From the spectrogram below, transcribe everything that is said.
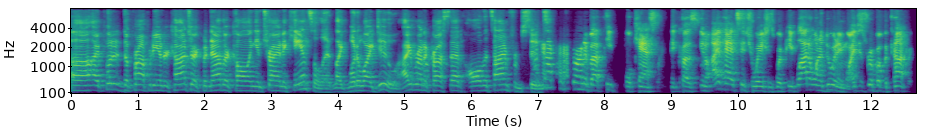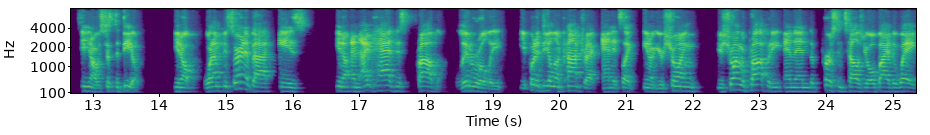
uh, I put the property under contract, but now they're calling and trying to cancel it. Like, what do I do? I run across that all the time from students. I'm not concerned about people canceling because, you know, I've had situations where people, I don't want to do it anymore. I just rip up the contract. You know, it's just a deal. You know, what I'm concerned about is, you know, and I've had this problem literally. You put a deal on a contract and it's like, you know, you're showing you're showing a property and then the person tells you, oh, by the way,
